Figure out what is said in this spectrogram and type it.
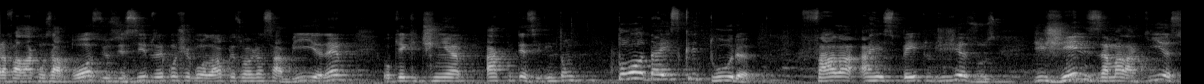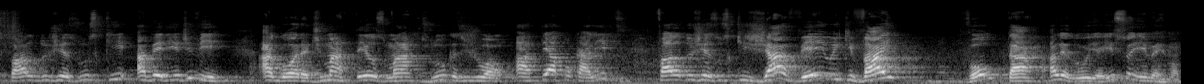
para falar com os apóstolos e os discípulos. Aí quando chegou lá, o pessoal já sabia, né, o que que tinha acontecido. Então, toda a escritura fala a respeito de Jesus. De Gênesis a Malaquias fala do Jesus que haveria de vir. Agora, de Mateus, Marcos, Lucas e João até Apocalipse, fala do Jesus que já veio e que vai voltar. Aleluia. Isso aí, meu irmão.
